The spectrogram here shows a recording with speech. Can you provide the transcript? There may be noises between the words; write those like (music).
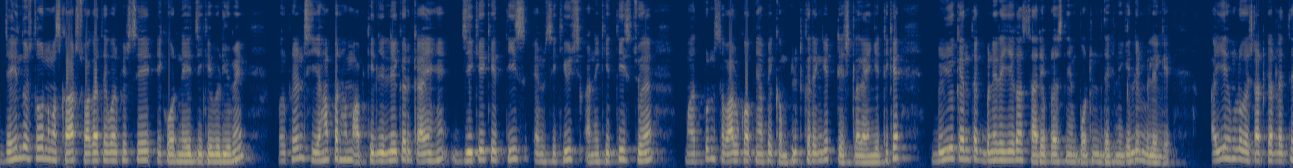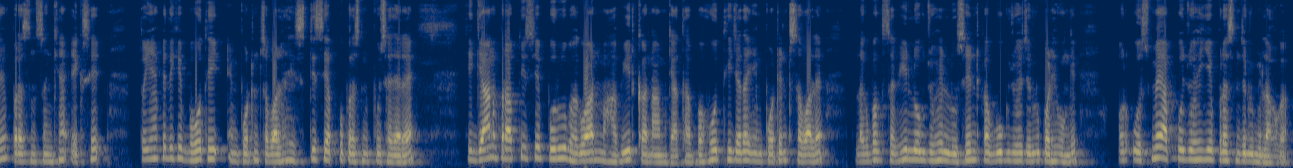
जय हिंद दोस्तों, नमस्कार, स्वागत है एक बार फिर से एक और नए जी के वीडियो में। और फ्रेंड्स, यहाँ पर हम आपके लिए लेकर के आए हैं जीके के 30 एमसीक्यूज यानी कि 30 जो है महत्वपूर्ण सवाल को आप यहाँ पे कंप्लीट करेंगे टेस्ट लगाएँगे, ठीक है? वीडियो के अंत तक बने रहिएगा, सारे प्रश्न इंपॉर्टेंट देखने के लिए मिलेंगे। आइए हम लोग स्टार्ट कर लेते हैं प्रश्न संख्या एक से। तो यहाँ पे देखिए, बहुत ही इंपॉर्टेंट सवाल है, हिस्ट्री से आपको प्रश्न पूछा जा रहा है कि ज्ञान प्राप्ति से पूर्व भगवान महावीर का नाम क्या था? बहुत ही ज़्यादा इंपॉर्टेंट सवाल है। लगभग सभी लोग जो है लूसेंट का बुक जो है ज़रूर पढ़े होंगे और उसमें आपको जो है ये प्रश्न ज़रूर मिला होगा।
